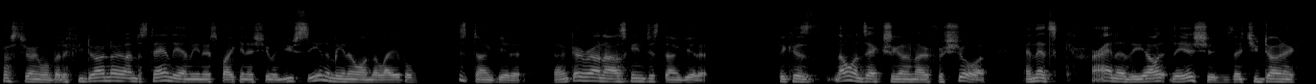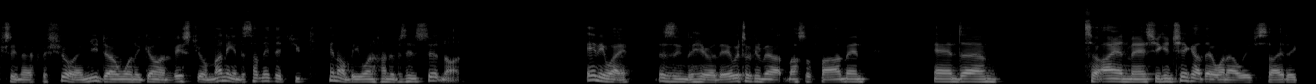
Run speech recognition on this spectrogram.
trust your own one. But if you don't know, understand the amino spiking issue and you see an amino on the label, just don't get it. Don't go around asking, just don't get it. Because no one's actually going to know for sure. And that's kind of the the issue is that you don't actually know for sure, and you don't want to go invest your money into something that you cannot be 100% certain on. Anyway, this is neither here or there. We're talking about MusclePharm and and um, so Iron Mass. You can check out that on our website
